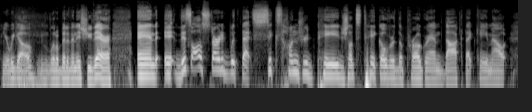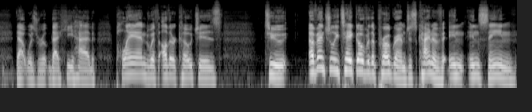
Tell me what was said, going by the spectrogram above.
Here we go, a little bit of an issue there, and it, this all started with that 600 page "Let's take over the program" doc that came out that was re- that he had planned with other coaches to eventually take over the program. Just kind of in, insane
